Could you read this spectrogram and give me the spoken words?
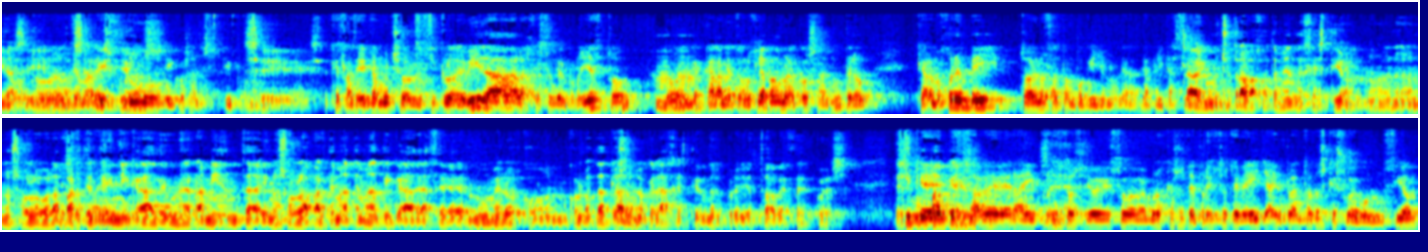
y así, Todo el tema de Scrum y cosas de este tipo. Que facilita mucho el ciclo de vida, la gestión del proyecto, ¿no? Cada metodología para una cosa, ¿no? Pero que a lo mejor en BI todavía nos falta un poquillo ¿no? de, aplicación. Claro, hay mucho trabajo también de gestión, ¿no? No, solo la parte técnica de una herramienta y no solo la parte matemática de hacer números con, con los datos, sino que la gestión del proyecto a veces pues es sí un que papel... empiezas a ver, hay proyectos, yo he visto algunos casos de proyectos de BI ya implantados que su evolución,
